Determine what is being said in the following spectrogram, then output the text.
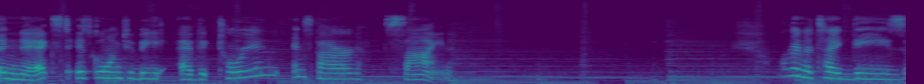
The next is going to be a Victorian inspired sign. We're going to take these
